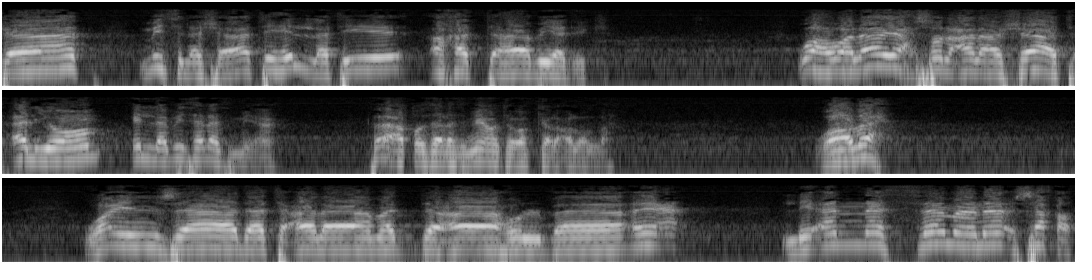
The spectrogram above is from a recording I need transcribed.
شاة مثل شاته التي أخذتها بيدك. وهو لا يحصل على شاة اليوم إلا بثلاثمائة. فأعطوا ثلاثمائة وتوكل على الله. واضح؟ وإن زادت على ما ادعاه البائع لأن الثمن سقط.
